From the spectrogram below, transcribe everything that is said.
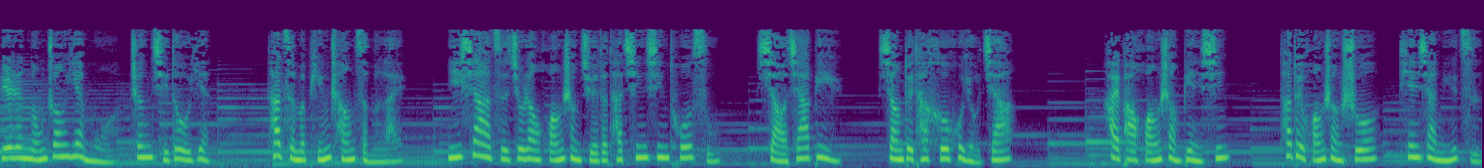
别人浓妆艳抹、争奇斗艳，他怎么平常怎么来，一下子就让皇上觉得他清新脱俗、小家碧玉，想对他呵护有加。害怕皇上变心，他对皇上说：“天下女子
